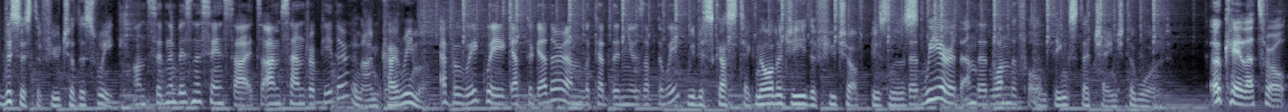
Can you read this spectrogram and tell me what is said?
This is The Future This Week. On Sydney Business Insights, I'm Sandra Peter. And I'm Kai Riemer. Every week we get together and look at the news of the week. We discuss technology, the future of business, the weird and the wonderful, and things that change the world. Okay, let's roll.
